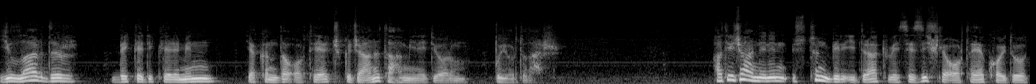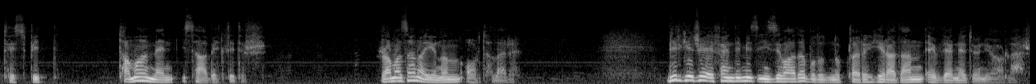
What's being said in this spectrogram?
Yıllardır beklediklerimin yakında ortaya çıkacağını tahmin ediyorum buyurdular. Hatice annenin üstün bir idrak ve sezişle ortaya koyduğu tespit tamamen isabetlidir. Ramazan ayının ortaları. Bir gece Efendimiz inzivada bulundukları Hira'dan evlerine dönüyorlar.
